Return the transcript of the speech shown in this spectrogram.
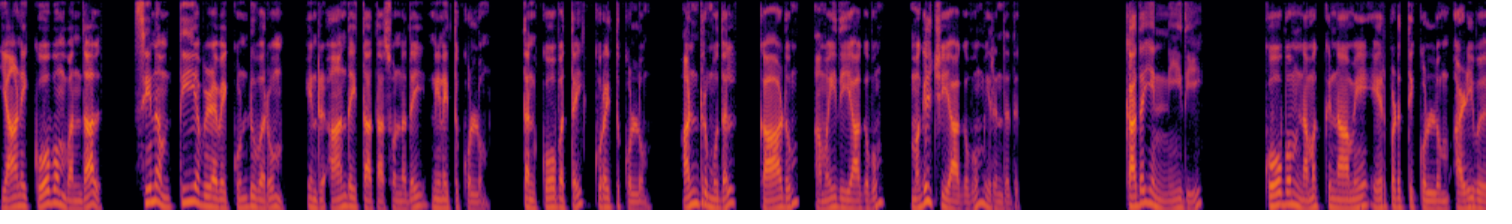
யானை கோபம் வந்தால் சினம் தீய விளைவைக் கொண்டு வரும் என்று ஆந்தை தாத்தா சொன்னதை நினைத்துக் கொள்ளும். தன் கோபத்தை குறைத்துக் கொள்ளும். அன்று முதல் காடும் அமைதியாகவும் மகிழ்ச்சியாகவும் இருந்தது. கதையின் நீதி கோபம் நமக்கு நாமே ஏற்படுத்திக் கொள்ளும் அழிவு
